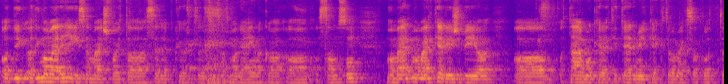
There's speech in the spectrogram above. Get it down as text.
addig, addig ma már egy egészen másfajta szerepkört mutat magájának a, a, a Samsung. Ma már, ma már kevésbé a, a, a távol-keleti termékektől megszokott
